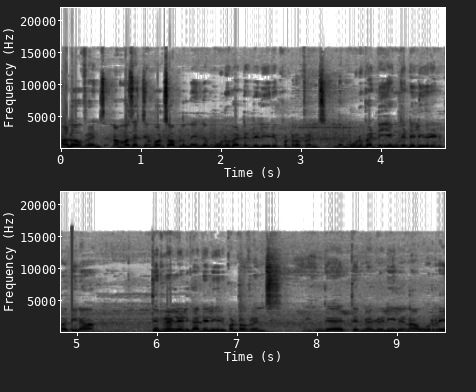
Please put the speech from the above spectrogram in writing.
ஹலோ ஃப்ரெண்ட்ஸ் நம்ம சச்சின் போர்ட் ஷாப்லேருந்து இந்த மூணு பேட்டு டெலிவரி பண்ணுறோம் ஃப்ரெண்ட்ஸ் இந்த மூணு பேட்டு எங்கே டெலிவரின்னு பார்த்தீங்கன்னா திருநெல்வேலி தான் டெலிவரி பண்ணுறோம் ஃப்ரெண்ட்ஸ் எங்கே திருநெல்வேலியிலனா ஒரே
